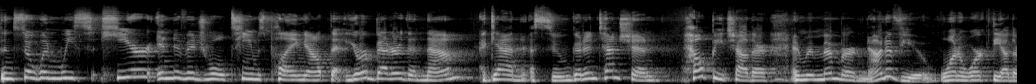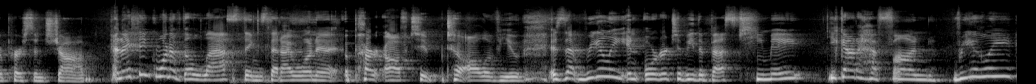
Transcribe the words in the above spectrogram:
And so when we hear individual individual teams playing out that you're better than them, again, assume good intention, help each other, and remember none of you want to work the other person's job. And I think one of the last things that I want to part off to, to all of you is that really, in order to be the best teammate, you got to have fun. Really?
